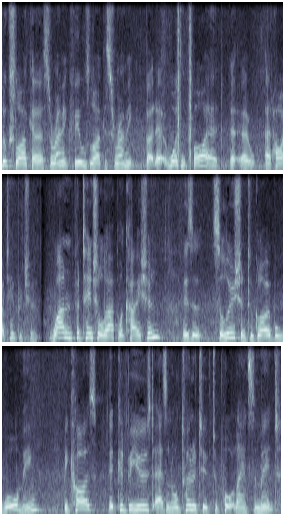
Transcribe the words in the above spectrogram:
looks like a ceramic, feels like a ceramic, but it wasn't fired at, at high temperature. One potential application is a solution to global warming because it could be used as an alternative to Portland cement.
